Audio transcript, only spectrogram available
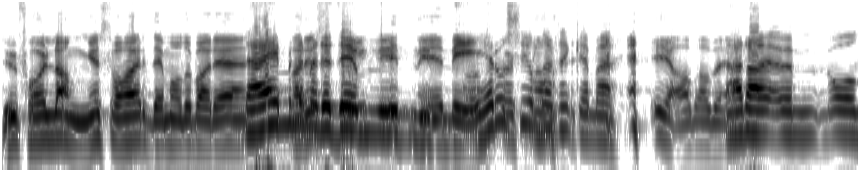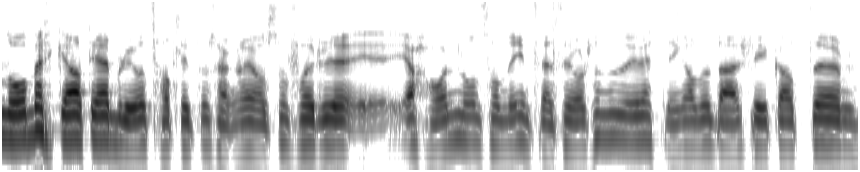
Du får lange svar. Det må du bare Nei, men, bare men det, det er mye, mer å si om det, tenker jeg meg. ja da, det. Nei, da, um, og nå merker jeg at jeg blir jo tatt litt på senga, jeg også. For eh, jeg har noen sånne interesser i år sånn, i retning av det der, slik at um,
